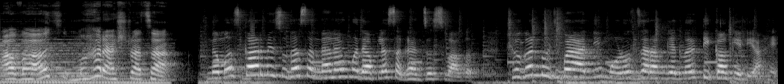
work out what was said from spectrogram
महाराष्ट्राचा. नमस्कार मी सुद्धा संध्यालयमध्ये आपल्या सगळ्यांचं स्वागत. छगन भुजबळांनी मनोज जरांगेंवर टीका केली आहे.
